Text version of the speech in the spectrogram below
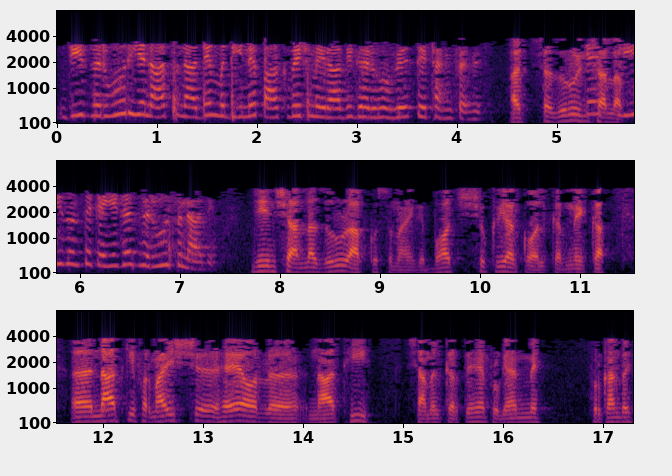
جی ضرور یہ نعت سنا دیں۔ مدینے پاک وچ میرا بھی گھر ہوئے تے ٹھنگ پہ اچھا ضرور انشاءاللہ۔ پلیز ان سے کہیے گا ضرور سنا دیں۔ جی انشاءاللہ ضرور آپ کو سنائیں گے۔ بہت شکریہ کال کرنے کا۔ نعت کی فرمائش ہے اور نعت ہی شامل کرتے ہیں پروگرام میں۔ فرقان بھائی۔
